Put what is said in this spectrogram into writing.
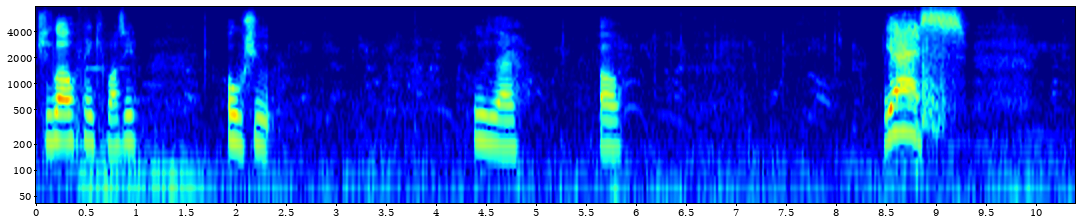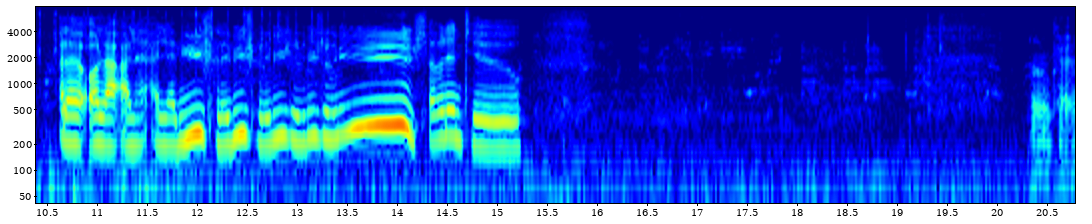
She's low. Thank you, Bossy. Oh, shoot. Who's there? Oh. Yes! Hola, hola, hola, hola, biche, hola, biche, hola, hola, hola. Seven and two. Okay.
